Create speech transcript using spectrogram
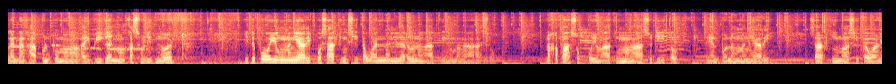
magandang hapon po mga kaibigan, mga kasulid North. Ito po yung nangyari po sa aking sitawan na nilaro ng aking mga aso. Nakapasok po yung aking mga aso dito. Ayan po nang nangyari sa aking mga sitawan.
